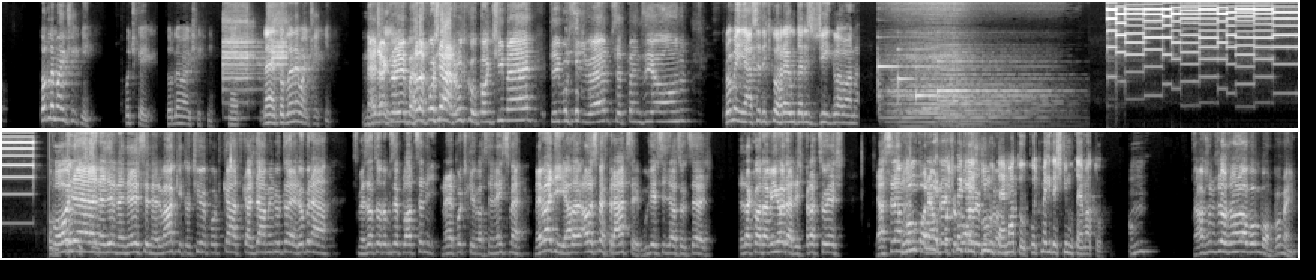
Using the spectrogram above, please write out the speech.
Tohle mají všichni. Počkej, tohle mají všichni. Ne, ne tohle nemají všichni. Ne, tak to je, hele, požár, Rudku, končíme, ty musíš ven před penzion. Promiň, já se teďko hraju tady s Jiglava na... Pohodě, neděj, neděj si nerváky, točíme podcast, každá minuta je dobrá, jsme za to dobře placený. Ne, počkej, vlastně nejsme, nevadí, ale, ale jsme v práci, můžeš si dělat, co chceš. To je taková ta výhoda, když pracuješ. Já si dám no, bombo, dám pojďme k dnešnímu tématu, pojďme k dnešnímu tématu. Hm? Já jsem si to znovu bombo, promiň.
